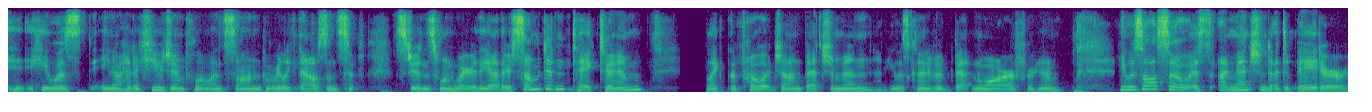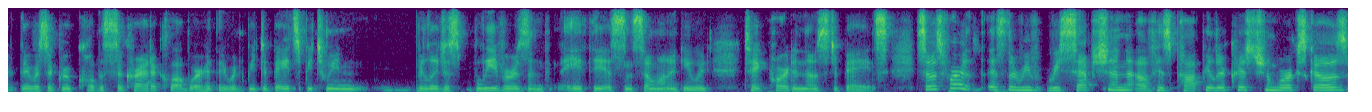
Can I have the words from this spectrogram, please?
he, he was, you know, had a huge influence on really thousands of students one way or the other. Some didn't take to him like the poet John Betjeman. He was kind of a bête noir for him. He was also, as I mentioned, a debater. There was a group called the Socratic Club where there would be debates between religious believers and atheists and so on, and he would take part in those debates. So, as far as the re- reception of his popular Christian works goes,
